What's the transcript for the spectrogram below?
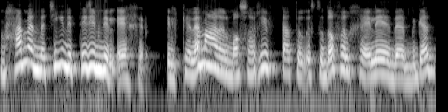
محمد ما تيجي نبتدي من الآخر؟ الكلام عن المصاريف بتاعت الاستضافة الخيالية ده بجد؟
